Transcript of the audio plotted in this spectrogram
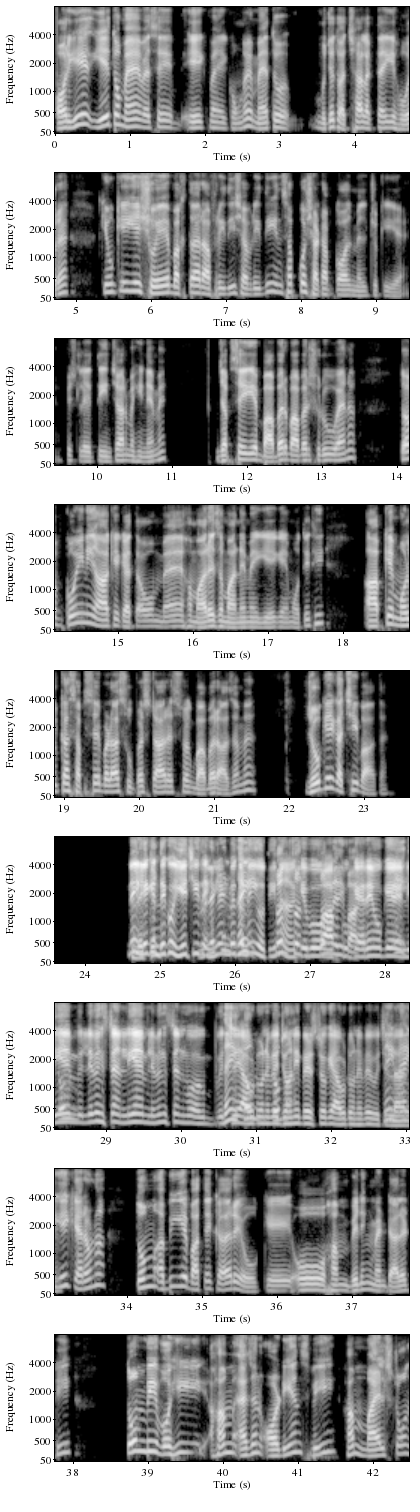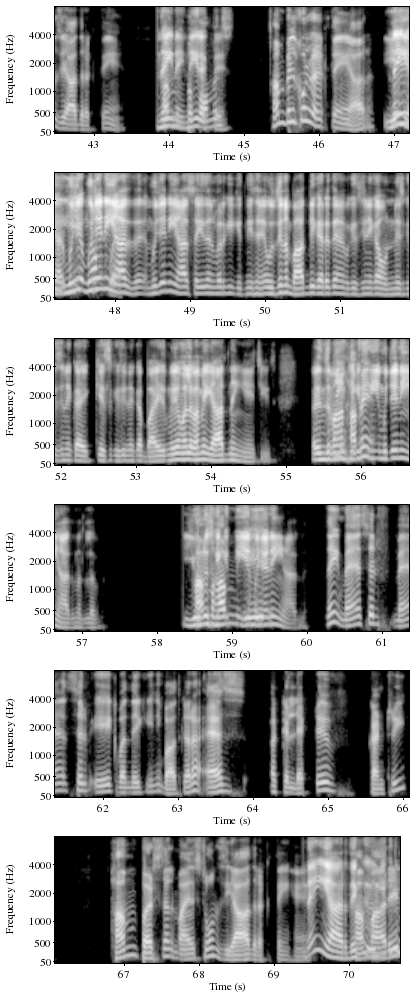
اور یہ یہ تو میں ویسے ایک، میں کہوں گا، میں تو، مجھے تو اچھا لگتا ہے یہ ہو رہا ہے، کیونکہ یہ شعیب اختر، افریدی شفریدی، ان سب کو شٹ اپ کال مل چکی ہے۔ پچھلے تین، چار مہینے میں جب سے یہ بابر بابر شروع ہوا ہے نا تو اب کوئی نہیں آ کے کہتا وہ میں ہمارے زمانے میں یہ گیم ہوتی تھی۔ آپ کے ملک کا سب سے بڑا سپر سٹار اس وقت بابر اعظم ہے جو کہ ایک اچھی بات ہے۔ نہیں لیکن دیکھو یہ چیز انگلینڈ میں تو نہیں ہوتی نا کہ وہ آپ کو کہہ رہے ہو کہ لیم لیونگسٹن لیم لیونگسٹن وہ پچھلے آؤٹ ہونے پہ جونی بیرسٹو کے آؤٹ ہونے پہ وہ چلا۔ میں یہی کہہ رہا ہوں نا تم ابھی یہ باتیں کر رہے ہو کہ او ہم وننگ مینٹالٹی تم بھی وہی ہم ایز این آڈینس بھی ہم مائل سٹونز یاد رکھتے ہیں۔ نہیں نہیں نہیں رکھتے۔ ہم بالکل رکھتے ہیں یار۔ نہیں یار مجھے مجھے نہیں یاد مجھے نہیں یاد سعید انور کی کتنی اس دن ہم بات بھی کر رہے تھے کسی نے کہا انیس کسی نے کہا اکیس کسی نے کہا بائیس مجھے مطلب ہمیں یاد نہیں ہے یہ چیز۔ انضمام کی مجھے نہیں یاد مطلب۔ یونس کی کتنی ہے مجھے نہیں یاد۔ نہیں میں صرف میں صرف ایک بندے کی نہیں بات کر رہا ایز اے کلیکٹیو کنٹری ہم پرسنل مائلسٹونز یاد رکھتے ہیں۔ نہیں یار دیکھ ہمارے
